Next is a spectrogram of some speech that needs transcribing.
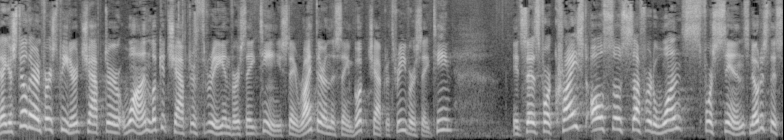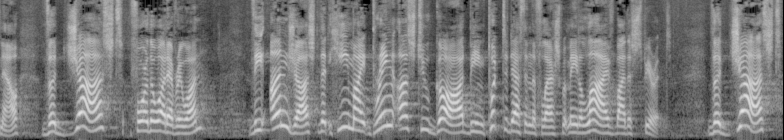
Now you're still there in 1 Peter chapter 1. Look at chapter 3 and verse 18. You stay right there in the same book, chapter 3 verse 18. It says, For Christ also suffered once for sins. Notice this now. The just for the what, everyone? The unjust, that he might bring us to God, being put to death in the flesh, but made alive by the Spirit. The just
